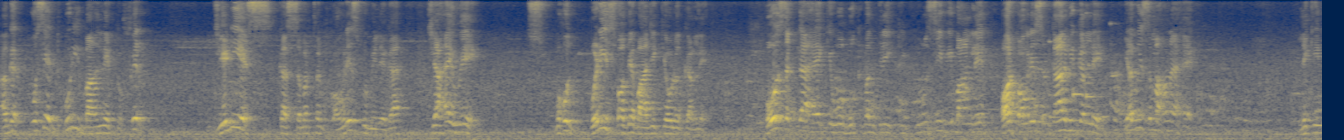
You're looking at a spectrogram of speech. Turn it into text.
अगर उसे धूरी मान ले तो फिर जेडीएस का समर्थन कांग्रेस को मिलेगा, चाहे वे बहुत बड़ी सौदेबाजी क्यों न कर ले। हो सकता है कि वो मुख्यमंत्री की कुर्सी भी मांग ले और कांग्रेस सरकार भी कर ले, यह भी संभावना है। लेकिन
